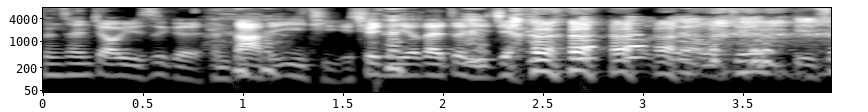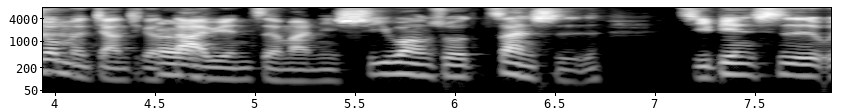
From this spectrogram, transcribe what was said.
登山教育是个很大的议题，确定要在这里讲。哦对啊，我觉得比如说我们讲几个大原则嘛，你希望说暂时，即便是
